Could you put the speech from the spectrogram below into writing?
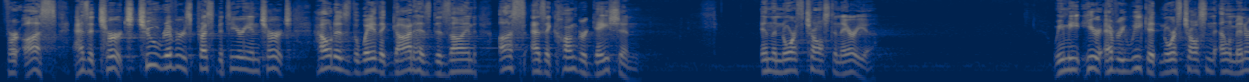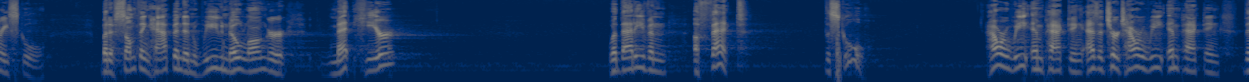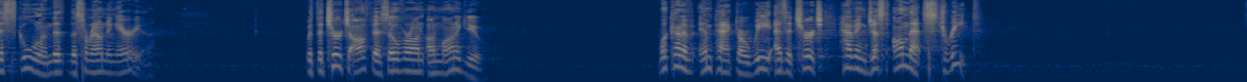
For us as a church, Two Rivers Presbyterian Church, how does the way that God has designed us as a congregation in the North Charleston area? We meet here every week at North Charleston Elementary School. But if something happened and we no longer met here, would that even affect the school? How are we impacting, as a church, how are we impacting this school and the, the surrounding area? With the church office over on, on Montague, what kind of impact are we as a church having just on that street?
